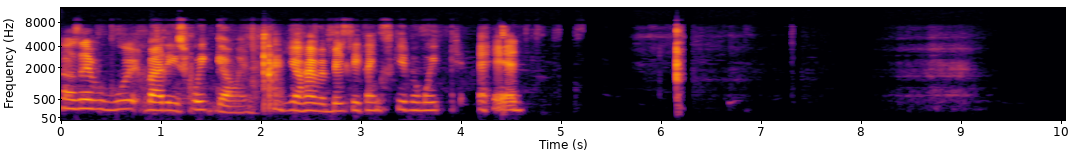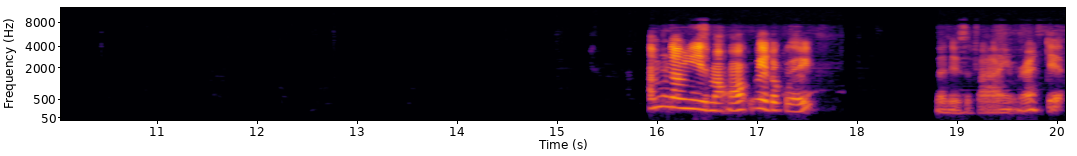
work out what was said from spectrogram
How's everybody's week going? Y'all have a busy Thanksgiving week ahead? I'm going to use my art glitter glue. That is if I ain't right it.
